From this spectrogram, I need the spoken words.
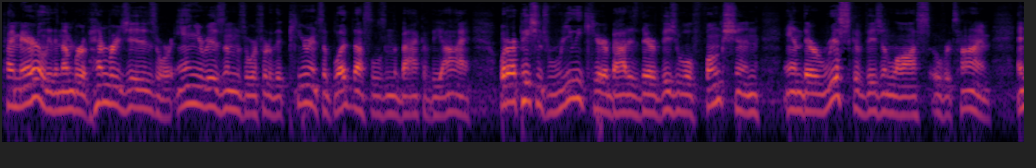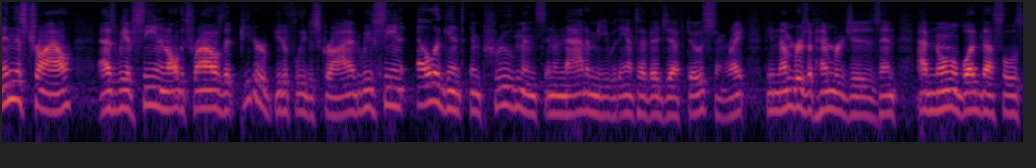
primarily the number of hemorrhages or aneurysms or sort of the appearance of blood vessels in the back of the eye. What our patients really care about is their visual function and their risk of vision loss over time. And in this trial, as we have seen in all the trials that Peter beautifully described, we've seen elegant improvements in anatomy with anti VEGF dosing, right? The numbers of hemorrhages and abnormal blood vessels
